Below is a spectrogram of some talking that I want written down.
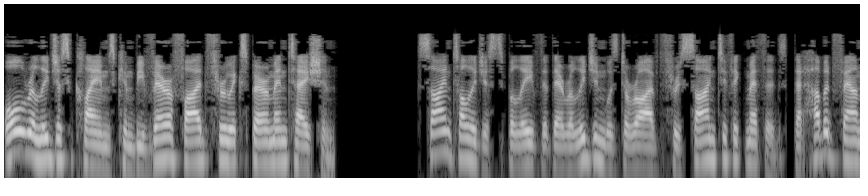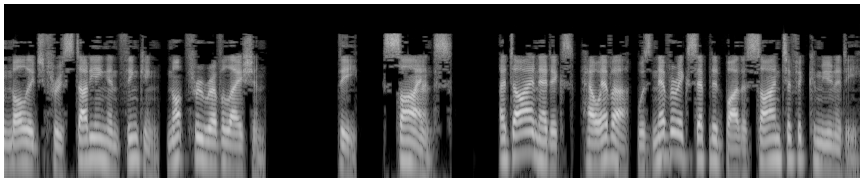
All religious claims can be verified through experimentation. Scientologists believe that their religion was derived through scientific methods, that Hubbard found knowledge through studying and thinking, not through revelation. The science of Dianetics, however, was never accepted by the scientific community.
